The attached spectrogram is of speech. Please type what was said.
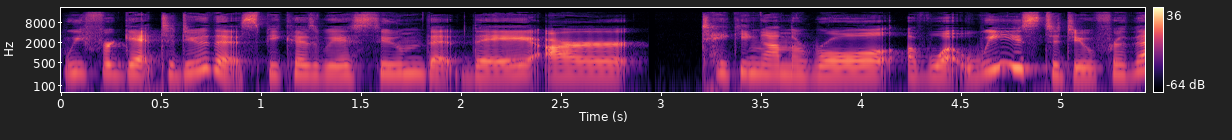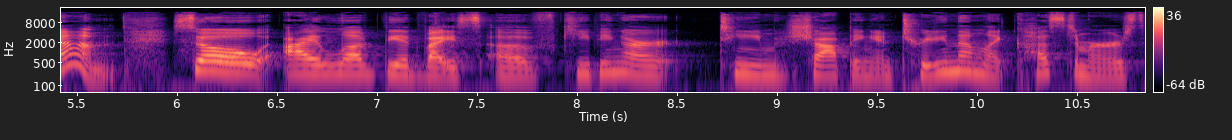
We forget to do this because we assume that they are taking on the role of what we used to do for them. So I loved the advice of keeping our team shopping and treating them like customers,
